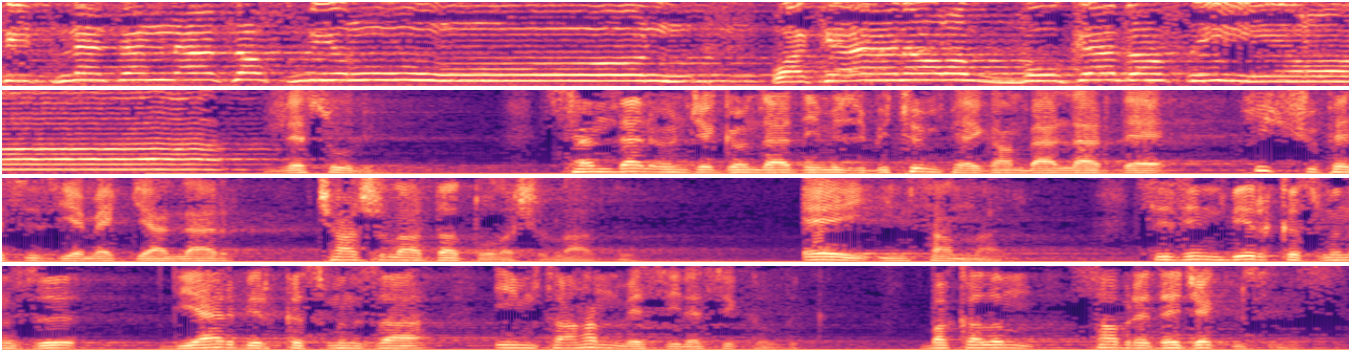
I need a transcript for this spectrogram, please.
فتنة أتصبرون وكان ربك بصيرا Resulüm, senden önce gönderdiğimiz bütün peygamberler de hiç şüphesiz yemek yerler, çarşılarda dolaşırlardı. Ey insanlar! Sizin bir kısmınızı diğer bir kısmınıza imtihan vesilesi kıldık. Bakalım sabredecek misiniz?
